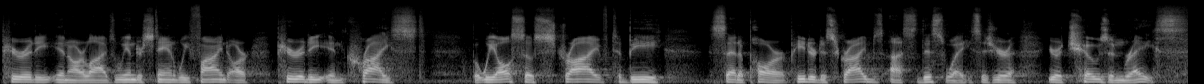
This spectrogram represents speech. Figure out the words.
purity in our lives. We understand we find our purity in Christ, but we also strive to be set apart. Peter describes us this way He says, You're a, you're a chosen race,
